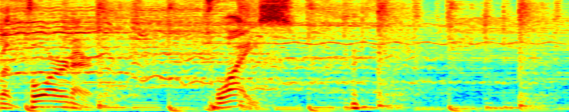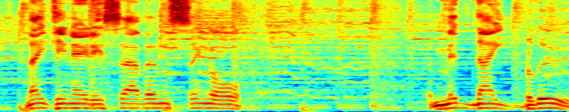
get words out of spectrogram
With Foreigner, twice. 1987 single Midnight Blue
